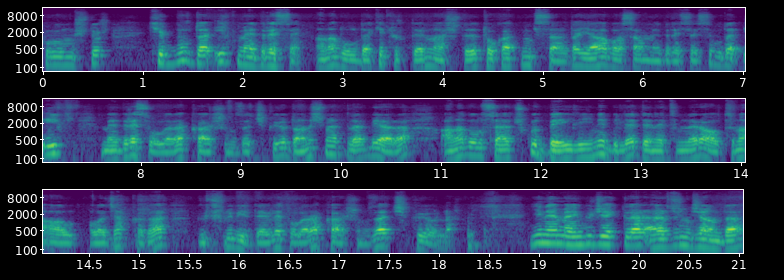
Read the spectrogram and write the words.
kurulmuştur. Ki burada ilk medrese, Anadolu'daki Türklerin açtığı Tokat Niksar'da yağ medresesi. Bu da ilk medrese olarak karşımıza çıkıyor. Danışmentler bir ara Anadolu Selçuklu Beyliğini bile denetimleri altına al, alacak kadar güçlü bir devlet olarak karşımıza çıkıyorlar. Yine Mengücekler Erzincan'da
